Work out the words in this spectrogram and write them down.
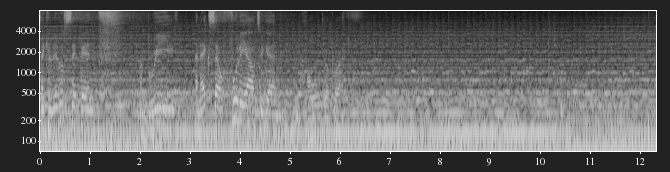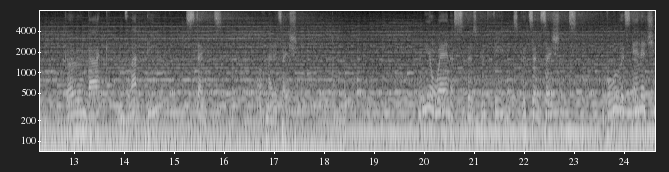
Take a little sip in and breathe and exhale fully out again and hold your breath. Going back into that deep state of meditation. Bringing awareness to those good feelings, good sensations, of all this energy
